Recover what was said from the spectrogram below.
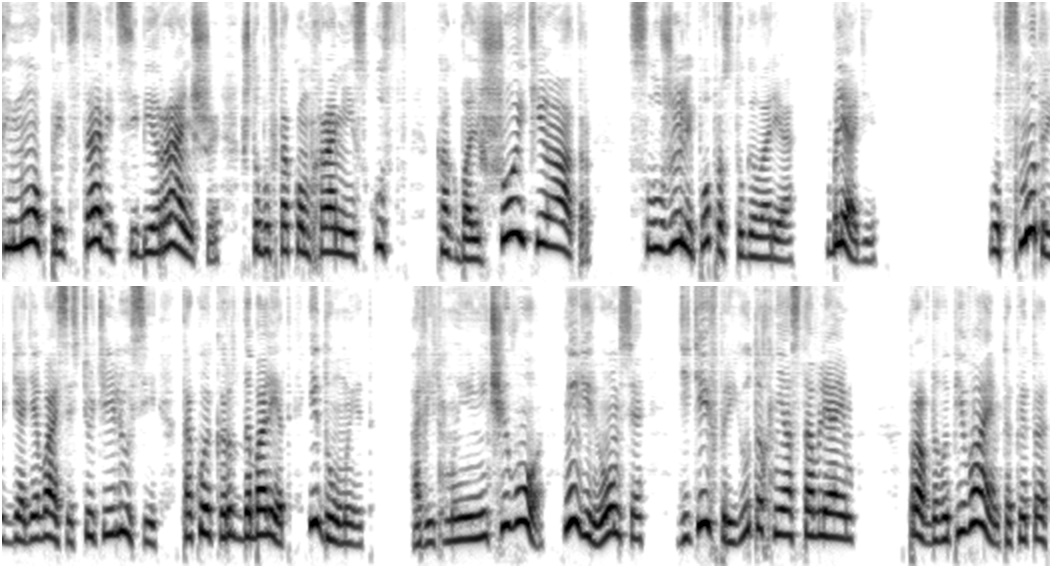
Ты мог представить себе раньше, чтобы в таком храме искусств, как Большой театр, служили, попросту говоря, бляди. Вот смотрит дядя Вася с тетей Люсей такой кардебалет и думает, а ведь мы ничего, не деремся, детей в приютах не оставляем. Правда, выпиваем, так это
